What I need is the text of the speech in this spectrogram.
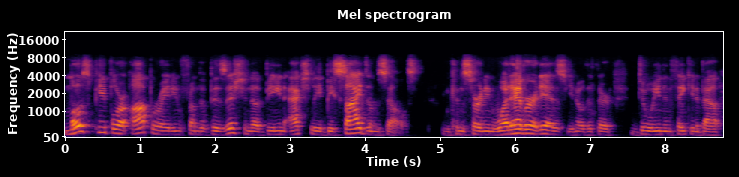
Most people are operating from the position of being actually beside themselves concerning whatever it is, you know, that they're doing and thinking about.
